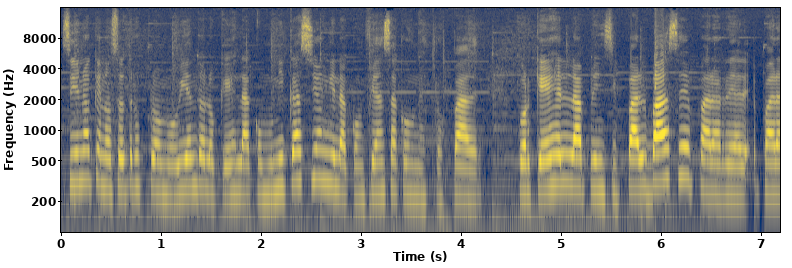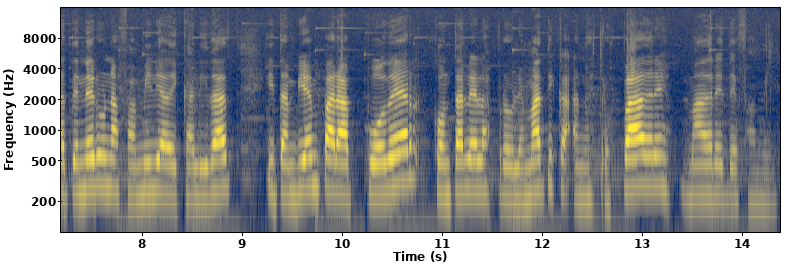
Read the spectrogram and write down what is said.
sino que nosotros promoviendo lo que es la comunicación y la confianza con nuestros padres, porque es la principal base para, para tener una familia de calidad y también para poder contarle las problemáticas a nuestros padres, madres de familia.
